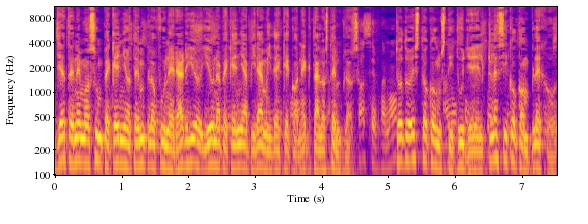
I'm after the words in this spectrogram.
Ya tenemos un pequeño templo funerario y una pequeña pirámide que conecta los templos. Todo esto constituye el clásico complejo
